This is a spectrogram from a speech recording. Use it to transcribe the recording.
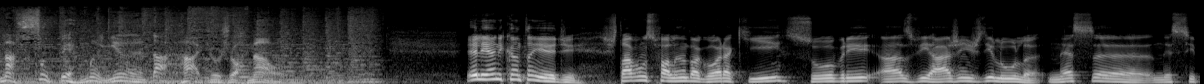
na Supermanhã da Rádio Jornal. Eliane Cantanhede, estávamos falando agora aqui sobre as viagens de Lula. Nessa, nesse,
